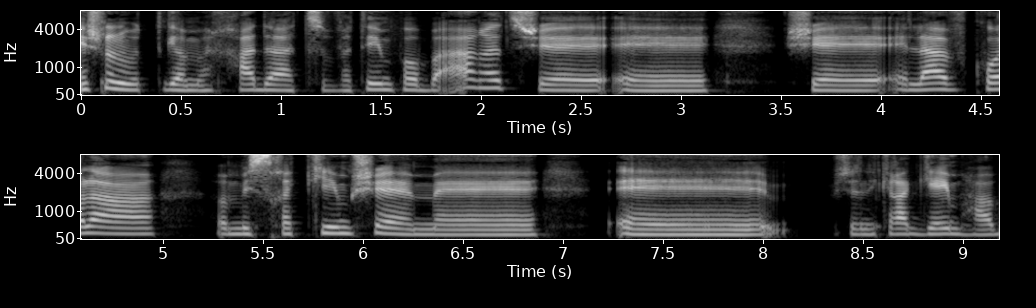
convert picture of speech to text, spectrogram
יש לנו גם אחד הצוותים פה בארץ ש, שאליו כל המשחקים שהם שנקרא Game Hub,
